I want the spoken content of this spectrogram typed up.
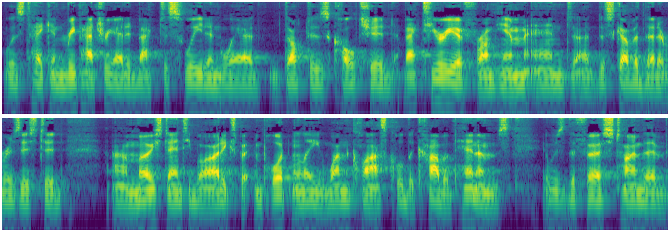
was taken, repatriated back to Sweden, where doctors cultured bacteria from him and uh, discovered that it resisted uh, most antibiotics, but importantly, one class called the carbapenems. It was the first time they've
